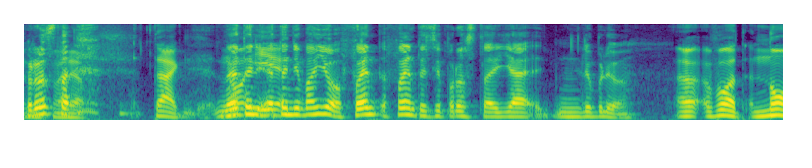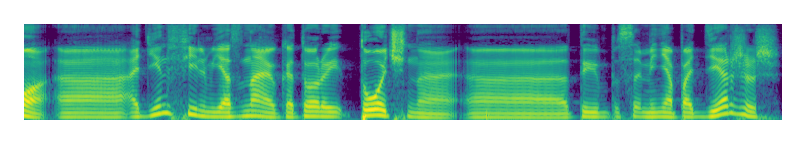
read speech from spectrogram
Просто... Так, но это, это не мое. фэнтези просто я не люблю. Uh, вот, но uh, один фильм я знаю, который точно uh, ты меня поддержишь,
